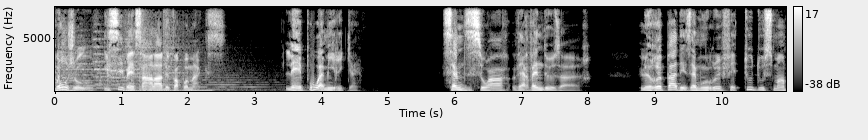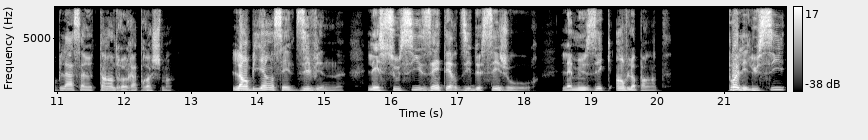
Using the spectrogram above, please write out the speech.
Bonjour, ici Vincent Allard de Corpomax. L'impôt américain. Samedi soir, vers 22 heures. Le repas des amoureux fait tout doucement place à un tendre rapprochement. L'ambiance est divine, les soucis interdits de séjour, la musique enveloppante. Paul et Lucie,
